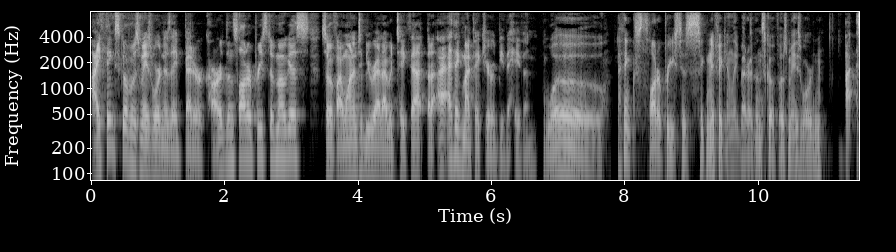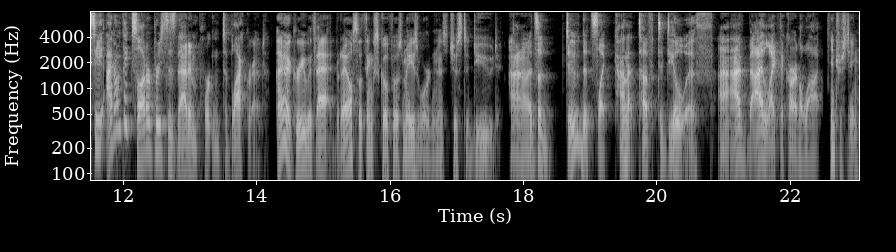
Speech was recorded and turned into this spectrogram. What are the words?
I think Skophos Maze Warden is a better card than Slaughter Priest of Mogis. So if I wanted to be red, I would take that. But I, I think my pick here would be the Haven. Whoa. I think Slaughter Priest is significantly better than Skophos Maze Warden. I, see, I don't think Slaughter Priest is that important to black red. I agree with that, but I also think Skophos Maze Warden is just a dude. I don't know. It's a dude that's like kind of tough to deal with. I, I I like the card a lot. Interesting.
